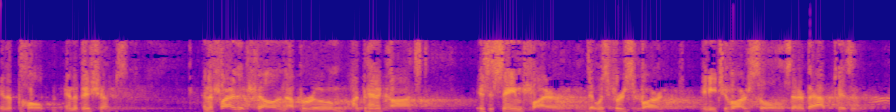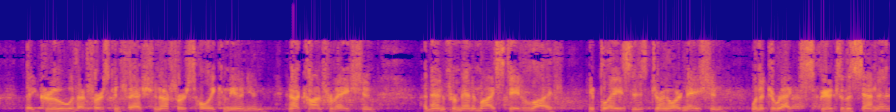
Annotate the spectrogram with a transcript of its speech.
in the Pope and the bishops. And the fire that fell in the upper room on Pentecost is the same fire that was first sparked in each of our souls at our baptism that grew with our first confession, our first Holy Communion, and our confirmation, and then for men in my state of life, it blazes during ordination when a direct spiritual descendant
